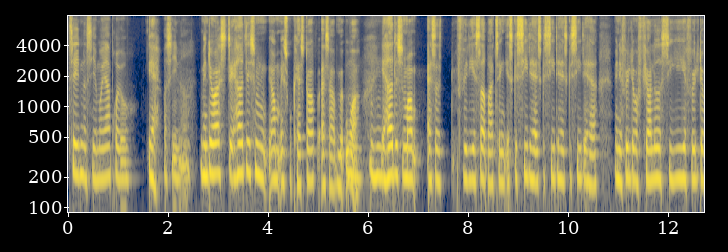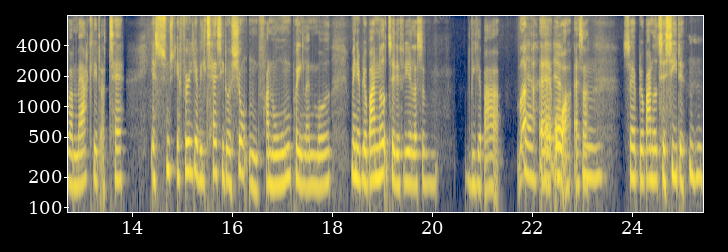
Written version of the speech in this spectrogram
til den og siger, må jeg prøve Ja, at sige noget? men det var også, det, jeg havde det ligesom om, jeg skulle kaste op, altså med ord. Mm. Mm-hmm. Jeg havde det som om, altså, fordi jeg sad bare og tænkte, jeg skal sige det her, jeg skal sige det her, jeg skal sige det her. Men jeg følte, det var fjollet at sige. Jeg følte, det var mærkeligt at tage. Jeg, synes, jeg følte, jeg ville tage situationen fra nogen på en eller anden måde. Men jeg blev bare nødt til det, fordi ellers så ville jeg bare Ja, af ja, ja. ord. Altså. Mm. Så jeg blev bare nødt til at sige det, Mm-hmm.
